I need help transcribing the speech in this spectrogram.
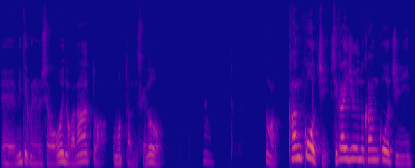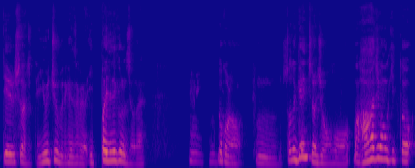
えー見てくれる人が多いのかなとは思ったんですけど、はいなんか観光地、世界中の観光地に行っている人たちって YouTube で検索でいっぱい出てくるんですよね。はい。だから、うん、その現地の情報、まあ、母島もきっと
